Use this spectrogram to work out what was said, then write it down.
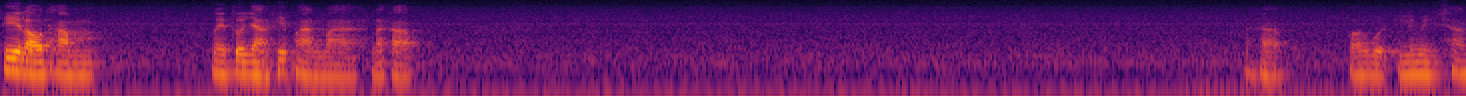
ที่เราทำ ในตัวอย่างที่ผ่านมานะครับ นะครับ forward elimination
